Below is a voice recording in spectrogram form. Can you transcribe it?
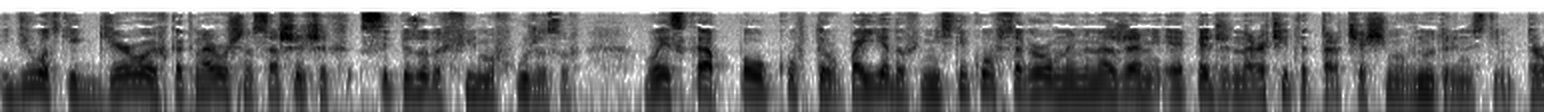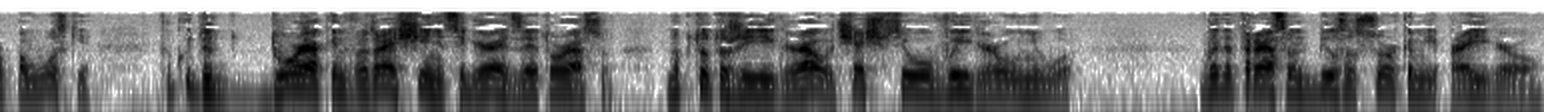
идиотских героев, как нарочно сошедших с эпизодов фильмов ужасов, войска, пауков, трупоедов, мясников с огромными ножами и опять же нарочито торчащими внутренностями, труповозки. Какой-то дурак-инвозвращенец играет за эту расу, но кто-то же и играл, и чаще всего выигрывал у него. В этот раз он бился с орками и проигрывал.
